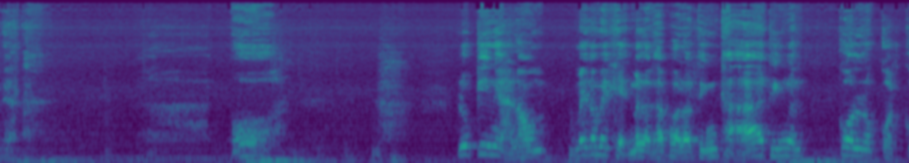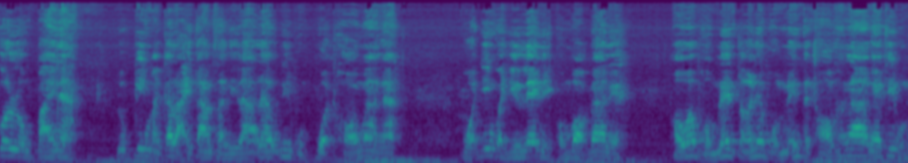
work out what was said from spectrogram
เนี่ยโอ้ลูกกิ้งเนี่ยเราไม่ต้องไปเข็นมันหรอกครับ พอเราทิ้งขาทิ้งลำก้นลงกดก้นลงไปเนี่ยลูกกิ้งมันก็ไหลตามสรีระแล้วนี่ผมปวดท้องมากนะ ปวดยิ่งกว่ายืนเล่นอีกผมบอกได้เลย ราะว่าผมเล่นตอนนี้ผมเน้นแต่ท้องข้างล่างไงที่ผม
